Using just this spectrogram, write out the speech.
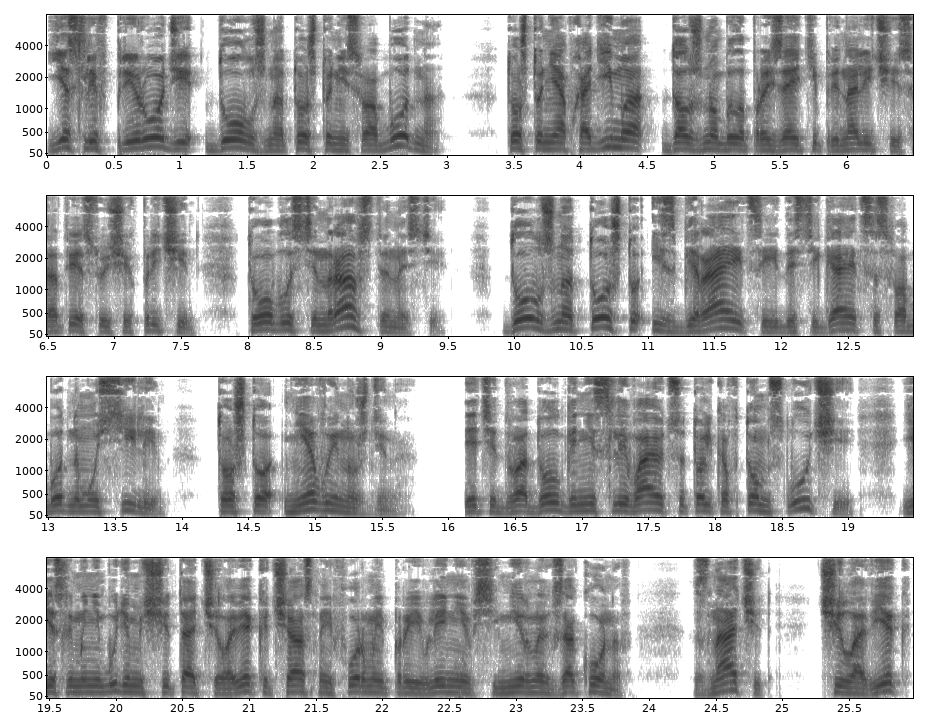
Если в природе должно то, что не свободно, то, что необходимо должно было произойти при наличии соответствующих причин, то в области нравственности должно то, что избирается и достигается свободным усилием, то, что не вынуждено. Эти два долга не сливаются только в том случае, если мы не будем считать человека частной формой проявления всемирных законов. Значит, человек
